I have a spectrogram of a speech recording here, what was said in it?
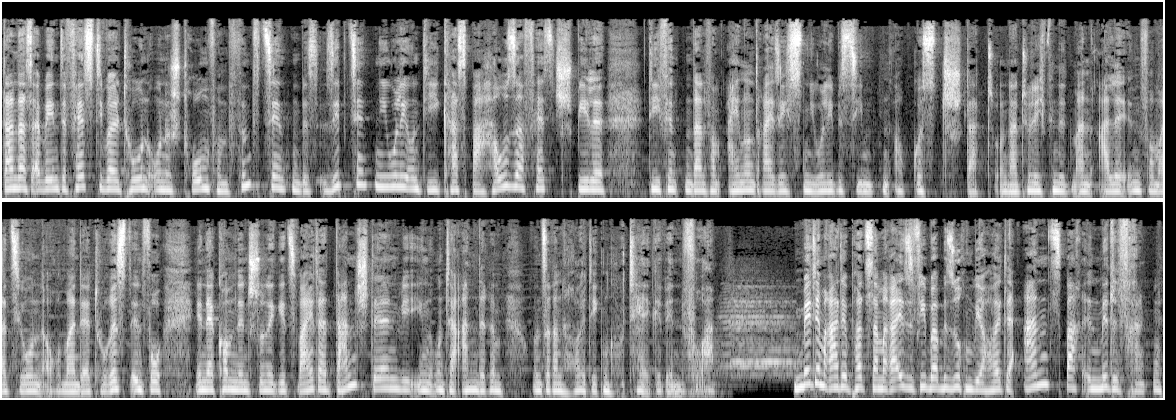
Dann das erwähnte Festival Ton ohne Strom vom 15. bis 17. Juli und die Kaspar Hauser Festspiele, die finden dann vom 31. Juli bis 7. August statt. Und natürlich findet man alle Informationen auch immer in der Touristinfo. In der kommenden Stunde geht's weiter. Dann stellen wir Ihnen unter anderem unseren heutigen Hotelgewinn vor. Mit dem Radio Potsdam Reisefieber besuchen wir heute Ansbach in Mittelfranken.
